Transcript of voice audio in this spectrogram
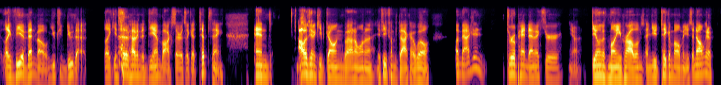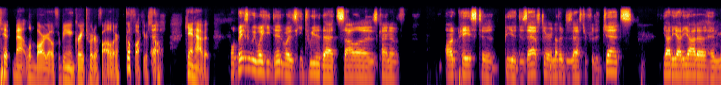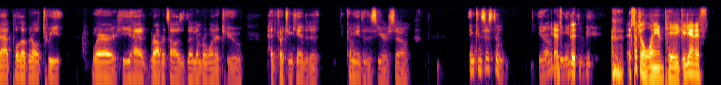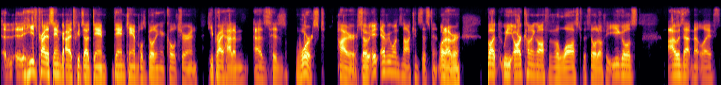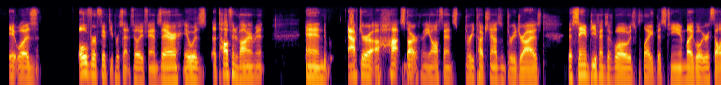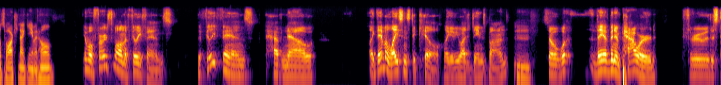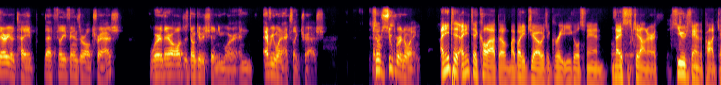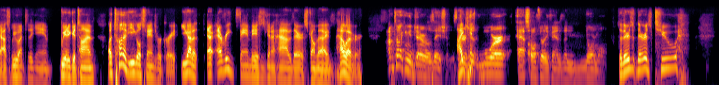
like via Venmo, you can do that. Like, instead of having the DM box there, it's like a tip thing. And I was gonna keep going, but I don't want to. If he comes back, I will. Imagine through a pandemic, you're you know dealing with money problems, and you take a moment. You say, "No, I'm gonna tip Matt Lombardo for being a great Twitter follower." Go fuck yourself. Can't have it. Well, basically, what he did was he tweeted that Saleh is kind of on pace to be a disaster, another disaster for the Jets, yada, yada, yada. And Matt pulled up an old tweet where he had Robert Saleh as the number one or two head coaching candidate coming into this year. So inconsistent, you know, Yeah, it's- it- to be. it's such a lame take. Again, if uh, he's probably the same guy that tweets out Dan Dan Campbell's building a culture, and he probably had him as his worst hire. So it everyone's not consistent, whatever. But we are coming off of a loss to the Philadelphia Eagles. I was at MetLife. It was over 50% Philly fans there. It was a tough environment. And after a hot start from the offense, three touchdowns and three drives, the same defensive woes plagued this team. Like, what were your thoughts watching that game at home? Yeah, well, first of all, on the Philly fans, the Philly fans have now, like, they have a license to kill. Like, if you watch James Bond, Mm, so what they have been empowered through the stereotype that Philly fans are all trash, where they're all just don't give a shit anymore, and everyone acts like trash. So super annoying. I need to I need to call out though. My buddy Joe is a great Eagles fan, nicest kid on earth. Huge fan of the podcast. We went to the game. We had a good time. A ton of Eagles fans were great. You got to every fan base is going to have their scumbags. However, I'm talking in generalizations. I There's can't- just more asshole Philly fans than normal. So there's there is two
